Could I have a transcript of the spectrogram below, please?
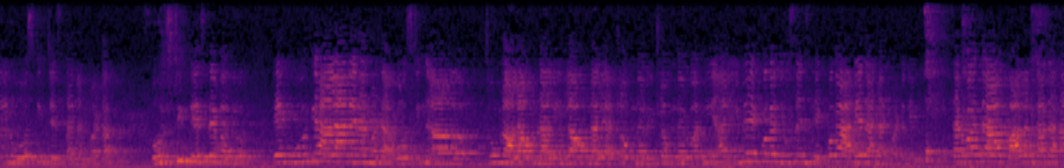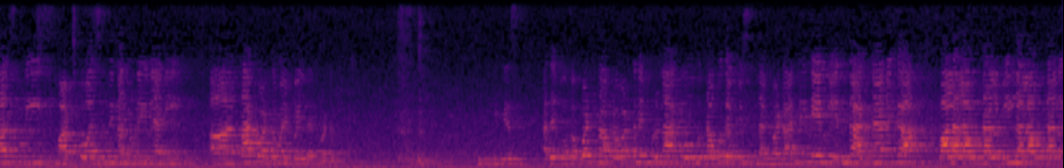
నేను హోస్టింగ్ చేస్తానన్నమాట. హోస్టింగ్ చేస్తే బదులు నేను ఊరికే అలా అనమాట హోస్టింగ్ ఉండాలి ఇలా ఉండాలి అట్లా ఉన్నారు ఇట్లా ఉన్నారు అని ఇదే ఇవే ఎక్కువగా సైన్స్ ఎక్కువగా అనేదాన్ని అనమాట నేను. తర్వాత వాళ్ళని కాదు అనాల్సింది మార్చుకోవాల్సింది నన్ను నేనే అని నాకు అర్థమైపోయింది అనమాట అదే ఒకప్పటి నా ప్రవర్తన ఇప్పుడు నాకు నవ్వు తెప్పిస్తుంది అనమాట అంటే నేను ఎంత అజ్ఞానంగా వాళ్ళు అలా ఉండాలి వీళ్ళు అలా ఉండాలి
